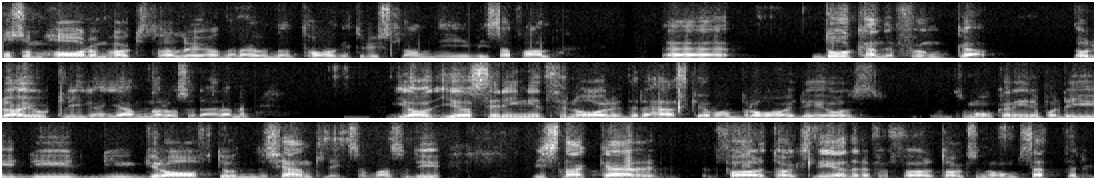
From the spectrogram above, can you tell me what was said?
och som har de högsta lönerna, undantaget Ryssland i vissa fall. Eh, då kan det funka. Och det har gjort ligan jämnare och sådär. Men jag, jag ser inget scenario där det här ska vara en bra idé. Och som Håkan är inne på, det är ju, det är ju, det är ju gravt underkänt liksom. Alltså det är, vi snackar företagsledare för företag som omsätter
